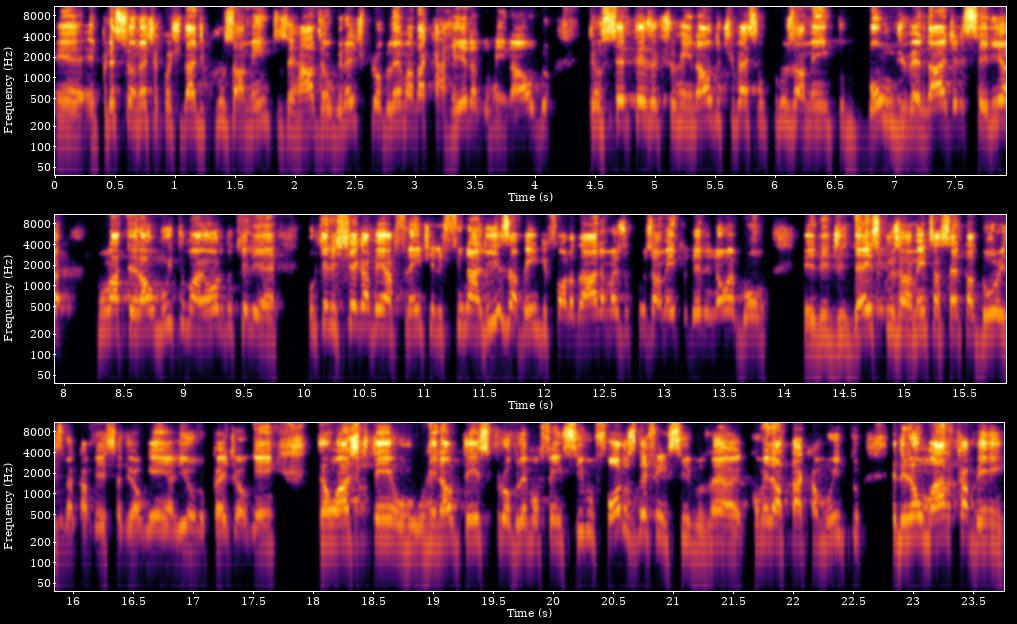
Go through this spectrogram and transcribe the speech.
é impressionante a quantidade de cruzamentos errados, é o grande problema da carreira do Reinaldo. Tenho certeza que se o Reinaldo tivesse um cruzamento bom de verdade, ele seria um lateral muito maior do que ele é, porque ele chega bem à frente, ele finaliza bem de fora da área, mas o cruzamento dele não é bom. Ele de 10 cruzamentos acerta dois na cabeça de alguém ali ou no pé de alguém. Então acho que tem o Reinaldo tem esse problema problema ofensivo, fora os defensivos, né? Como ele ataca muito, ele não marca bem.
